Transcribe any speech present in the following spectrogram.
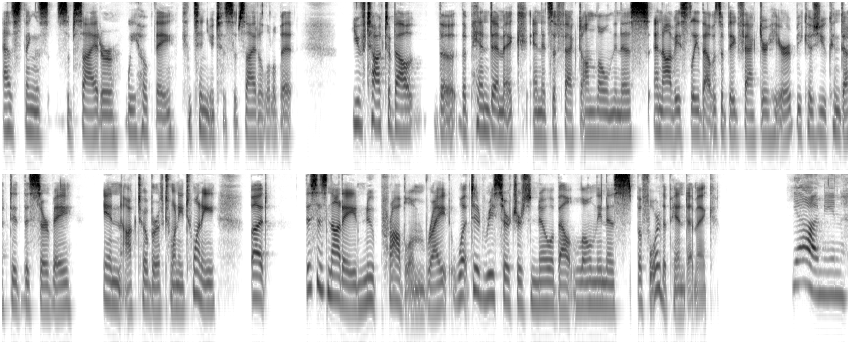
as things subside or we hope they continue to subside a little bit. You've talked about the the pandemic and its effect on loneliness and obviously that was a big factor here because you conducted this survey in October of 2020 but this is not a new problem, right? What did researchers know about loneliness before the pandemic? Yeah, I mean,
